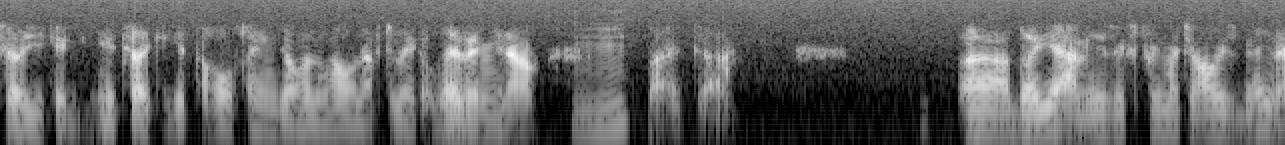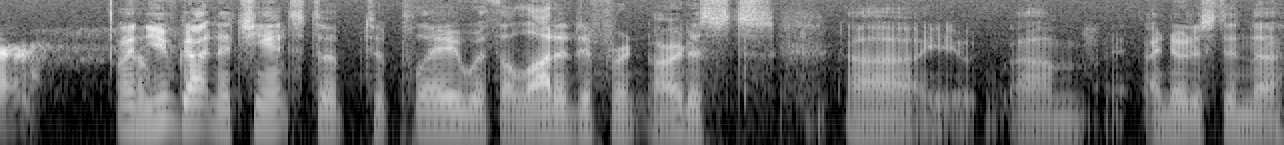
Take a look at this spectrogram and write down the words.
till you could until you could get the whole thing going well enough to make a living, you know. Mm-hmm. But uh, uh, but yeah, music's pretty much always been there. And you've gotten a chance to, to play with a lot of different artists. Uh, um, I noticed in the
